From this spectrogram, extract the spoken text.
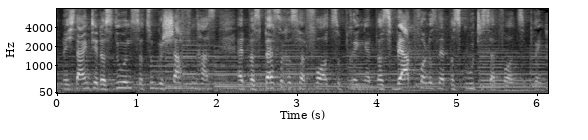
Und ich danke dir, dass du uns dazu geschaffen hast, etwas Besseres hervorzubringen, etwas Wertvolles und etwas Gutes hervorzubringen.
